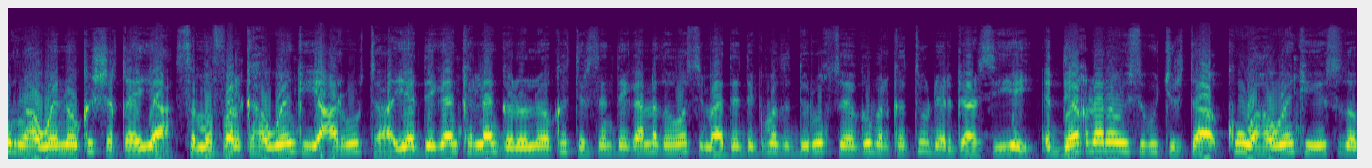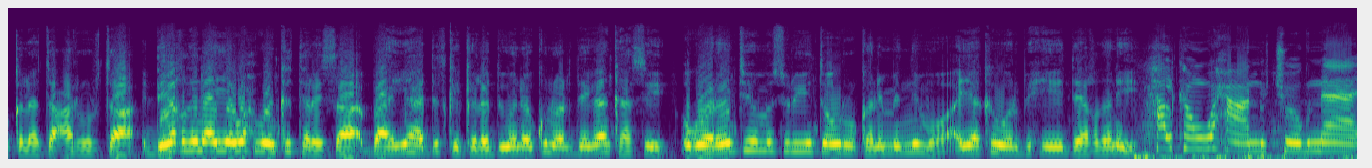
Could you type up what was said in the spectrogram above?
urur haween oo ka shaqeeya. Samafalka haweenka iyo carruurta ayaa deegaanka laangaloole oo ka tirsan deegaanada hoos yimaada degmada duruuqsi ee gobolka tuudheer gaarsiiyey. Deeq dhar oo isugu jirta kuwa haweenka iyo sidoo kaleeto carruurta deeqdina ayaa wax weyn ka taraysa baahiyaha dadka kala duwan ee ku nool deegaankaasi. Ugu horreyntii mas'uuliyiinta ururkani midnimo ayaa ka warbixiyey deeqdani. Halkan waxaanu joognaa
